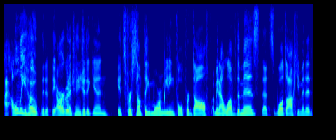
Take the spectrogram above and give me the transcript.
I only hope that if they are going to change it again, it's for something more meaningful for Dolph. I mean, I love The Miz, that's well documented,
